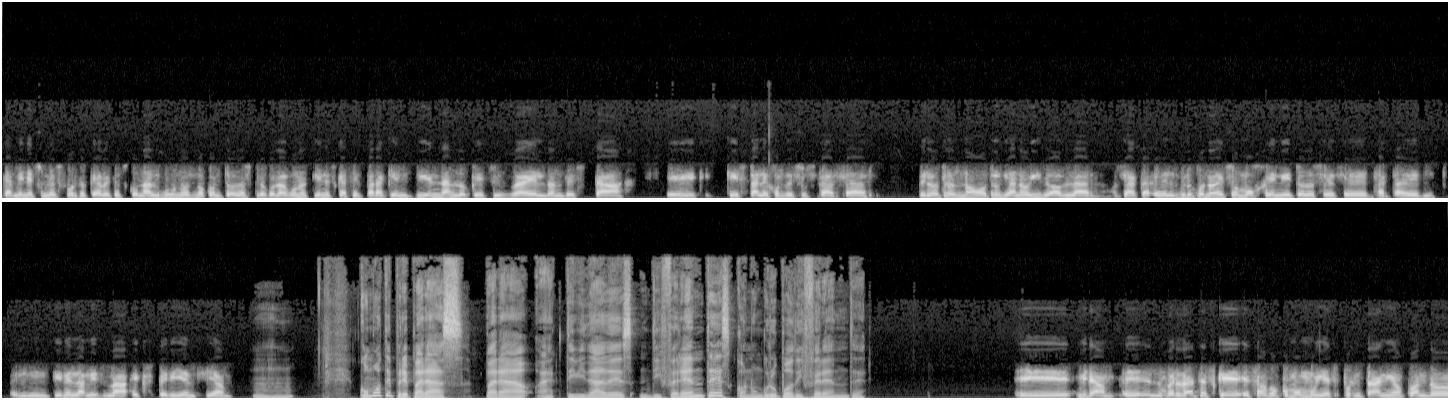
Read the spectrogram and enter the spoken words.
también es un esfuerzo que a veces con algunos, no con todos, pero con algunos tienes que hacer para que entiendan lo que es Israel, dónde está, eh, que está lejos de sus casas. Pero otros no, otros ya han oído hablar. O sea, el grupo no es homogéneo y todos eh, tienen la misma experiencia. ¿Cómo te preparas para actividades diferentes con un grupo diferente? Eh, mira, eh, la verdad es que es algo como muy espontáneo. Cuando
